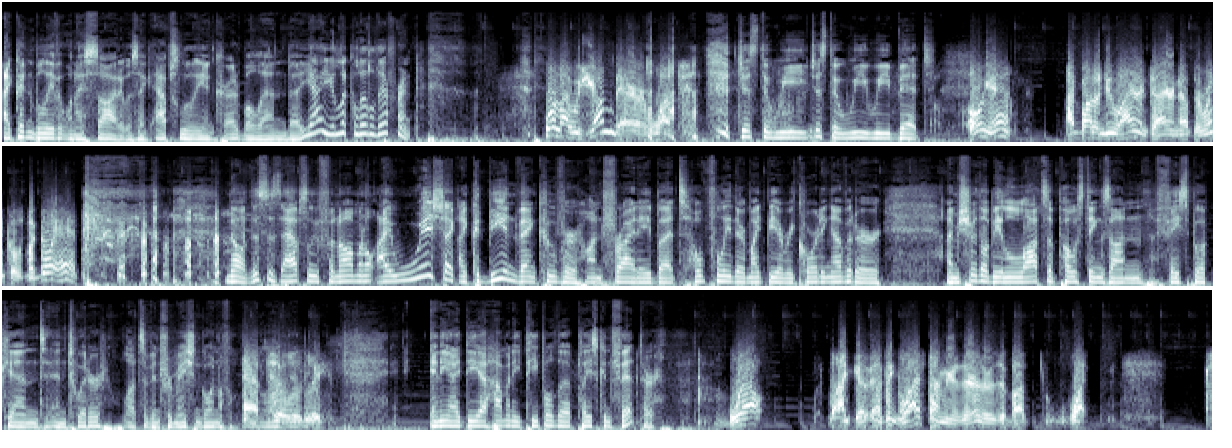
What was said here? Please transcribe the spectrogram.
I couldn't believe it when I saw it. It was like absolutely incredible, and uh, yeah, you look a little different. well, I was young there once. just a wee, just a wee, wee bit. Oh yeah. I bought a new iron to iron out the wrinkles, but go ahead. no, this is absolutely phenomenal. I wish I, I could be in Vancouver on Friday, but hopefully there might be a recording of it, or I'm sure there'll be lots of postings on Facebook and, and Twitter. Lots of information going, on. Absolutely. Any idea how many people the place can fit, or? Well, I, I think last time you were there, there was about what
